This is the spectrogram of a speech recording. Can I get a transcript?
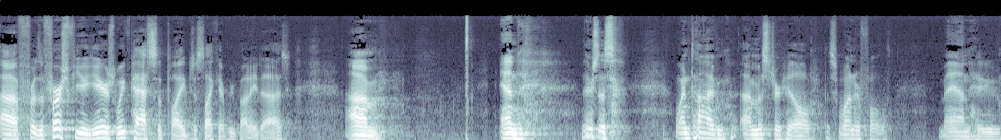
uh, for the first few years, we passed the plate just like everybody does. Um, and there's this one time, uh, Mr. Hill, this wonderful man who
